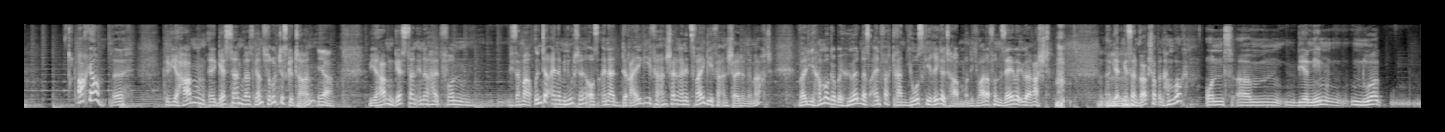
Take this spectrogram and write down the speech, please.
Ach ja, äh, wir haben äh, gestern was ganz Verrücktes getan. Ja. Wir haben gestern innerhalb von ich sag mal, unter einer Minute aus einer 3G-Veranstaltung eine 2G-Veranstaltung gemacht, weil die Hamburger Behörden das einfach grandios geregelt haben und ich war davon selber überrascht. Wir hatten gestern einen Workshop in Hamburg und ähm, wir nehmen nur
